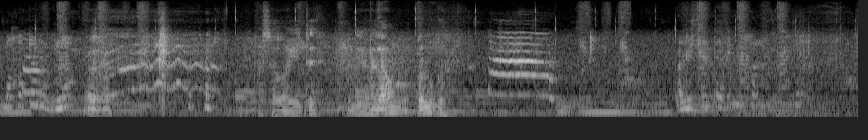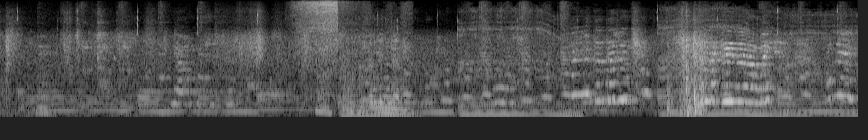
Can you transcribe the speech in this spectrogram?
Baka tulog lang. oo. Pasaway ito. Hindi na lang tulog ah. Alis yan, tadi. Ah, Saan ang galing yan? Ano dadali dyan? Lalagay na namin. Ano yung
